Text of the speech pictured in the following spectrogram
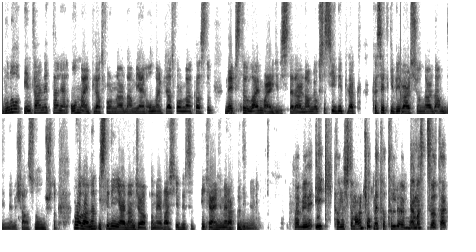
bunu internetten yani online platformlardan mı? Yani online platformdan kastım Napster, LimeWire gibi sitelerden mi? Yoksa CD plak, kaset gibi versiyonlardan mı dinleme şansın olmuştu? Buralardan istediğin yerden cevaplamaya başlayabilirsin. Hikayeni merakla dinliyorum. Tabii ilk tanıştığım an çok net hatırlıyorum. Yani Massive Attack,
